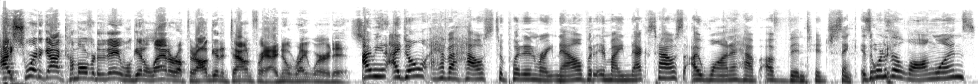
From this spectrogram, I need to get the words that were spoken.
I swear to God, come over today. We'll get a ladder up there. I'll get it down for you. I know right where it is. I mean, I don't have a house to put in right now, but in my next house, I want to have a vintage sink. Is it one of the long ones?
